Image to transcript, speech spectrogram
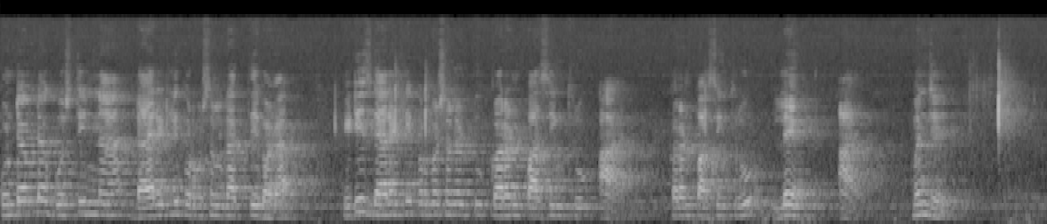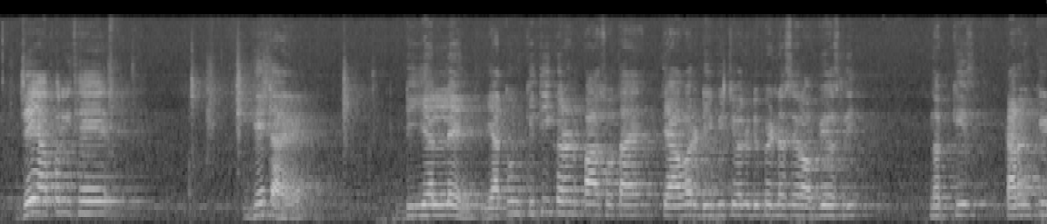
कोणत्या कोणत्या गोष्टींना डायरेक्टली प्रोपोर्शनल राहते बघा. It is directly proportional to current passing through I current passing through length I म्हणजे जे आपण इथे घेत आहे डी एल लेंथ यातून किती करंट पास होत आहे त्यावर डी बीची व्हॅल्यू डिपेंड असेल ऑब्वियसली नक्कीच. कारण की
